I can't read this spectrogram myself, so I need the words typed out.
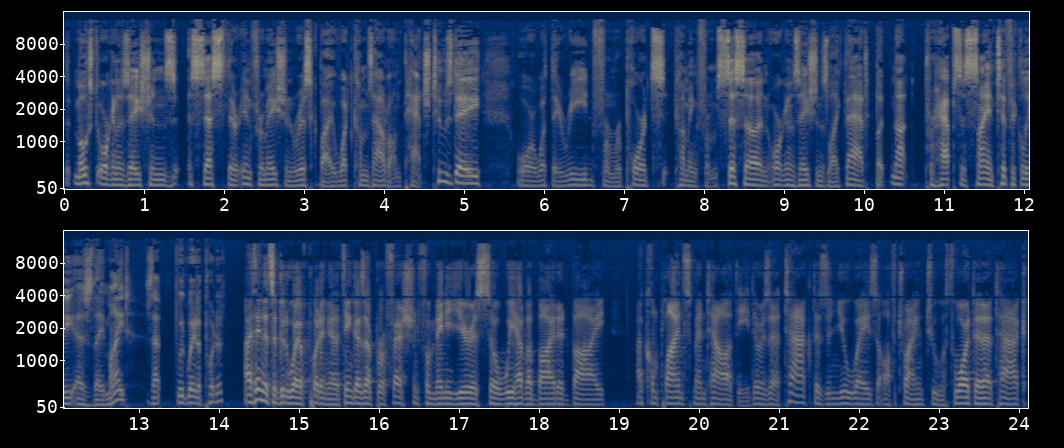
that most organizations assess their information risk by what comes out on Patch Tuesday or what they read from reports coming from CISA and organizations like that, but not perhaps as scientifically as they might? Is that a good way to put it? I think it's a good way of putting it. I think as a profession for many years, so we have abided by a compliance mentality. There is an attack, there's a new ways of trying to thwart that attack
